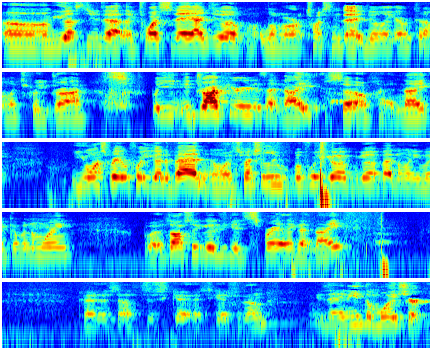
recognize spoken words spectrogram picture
Um, you have to do that like twice a day. I do it a little more twice a day. I do it like every time it looks pretty dry. But you, dry period is at night, so at night you want spray before you go to bed, and especially before you go, go to bed and when you wake up in the morning. But it's also good if you can spray it like at night, because that's just good. It's good for them because they need the moisture.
